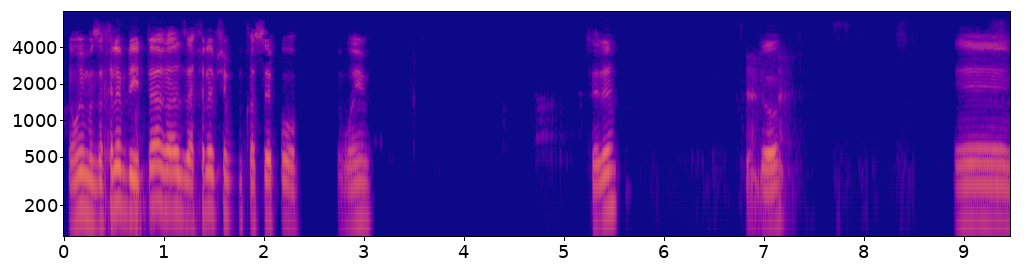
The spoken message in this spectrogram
אתם רואים, אז החלב דאיתרא זה החלב שמכסה פה. אתם רואים? בסדר? כן. טוב. אה,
